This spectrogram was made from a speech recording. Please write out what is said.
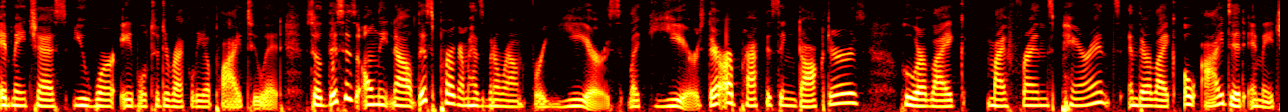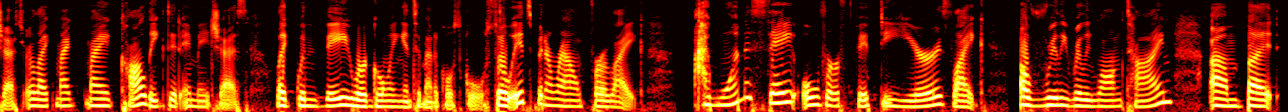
MHS you were able to directly apply to it. So this is only now this program has been around for years, like years. There are practicing doctors who are like my friends' parents and they're like, "Oh, I did MHS," or like my my colleague did MHS, like when they were going into medical school. So it's been around for like I want to say over 50 years, like a really really long time. Um, but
